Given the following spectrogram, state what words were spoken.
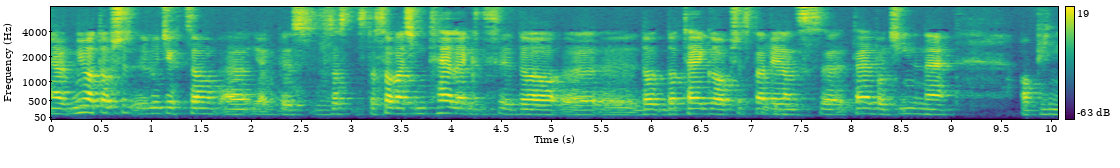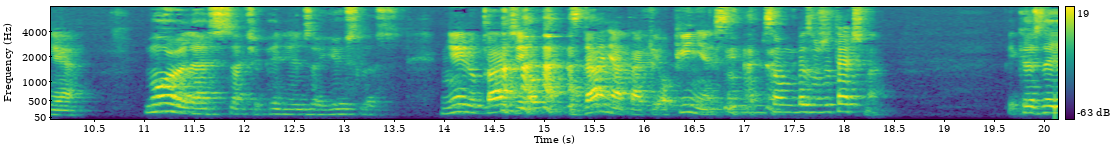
E, Mimo to ludzie chcą e, jakby stosować intelekt do, do, do tego, przedstawiając te bądź inne opinie. More or less, such opinions are useless. Mniej lub bardziej zdania takie, opinie s- są bezużyteczne. Because they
